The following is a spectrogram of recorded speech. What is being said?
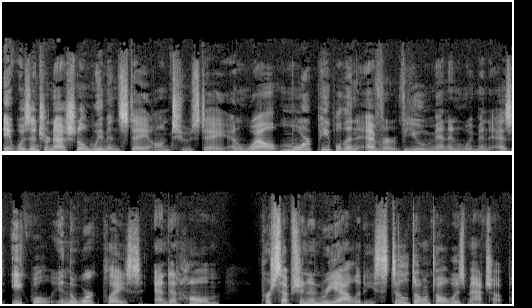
It was International Women's Day on Tuesday, and while more people than ever view men and women as equal in the workplace and at home, perception and reality still don't always match up.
